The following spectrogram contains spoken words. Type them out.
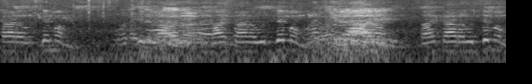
సహకార ఉద్యమం. సహకార ఉద్యమం. సహకార ఉద్యమం.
